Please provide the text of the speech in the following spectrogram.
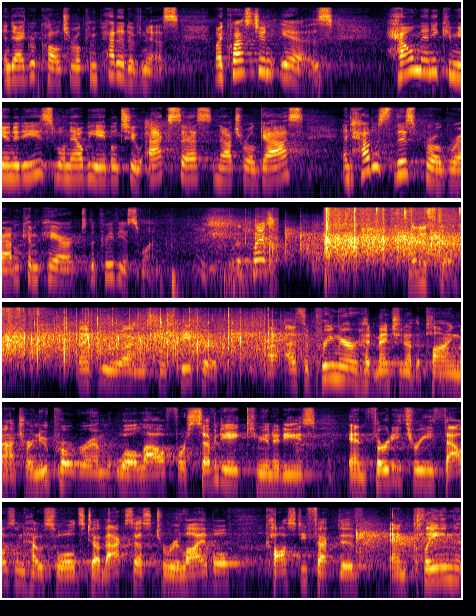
and agricultural competitiveness. My question is, how many communities will now be able to access natural gas, and how does this program compare to the previous one? The question. Minister. Thank you, uh, Mr. Speaker. Uh, as the Premier had mentioned at the ploughing match, our new program will allow for 78 communities and 33,000 households to have access to reliable, cost-effective and clean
